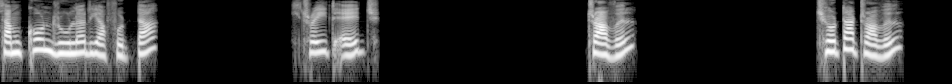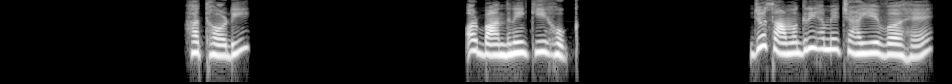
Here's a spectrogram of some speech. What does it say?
समकोण रूलर या फुट्टा स्ट्रेट एज ट्रैवल छोटा ट्रैवल हथौड़ी और बांधने की हुक। जो सामग्री हमें चाहिए वह है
